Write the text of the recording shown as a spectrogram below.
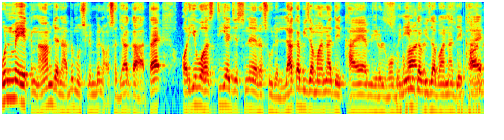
उनमें एक नाम जनाब मुस्लिम बिन औसजा का आता है और ये वो हस्ती है जिसने रसूल अल्लाह का भी ज़माना देखा है अमीरमिन का भी ज़माना देखा है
